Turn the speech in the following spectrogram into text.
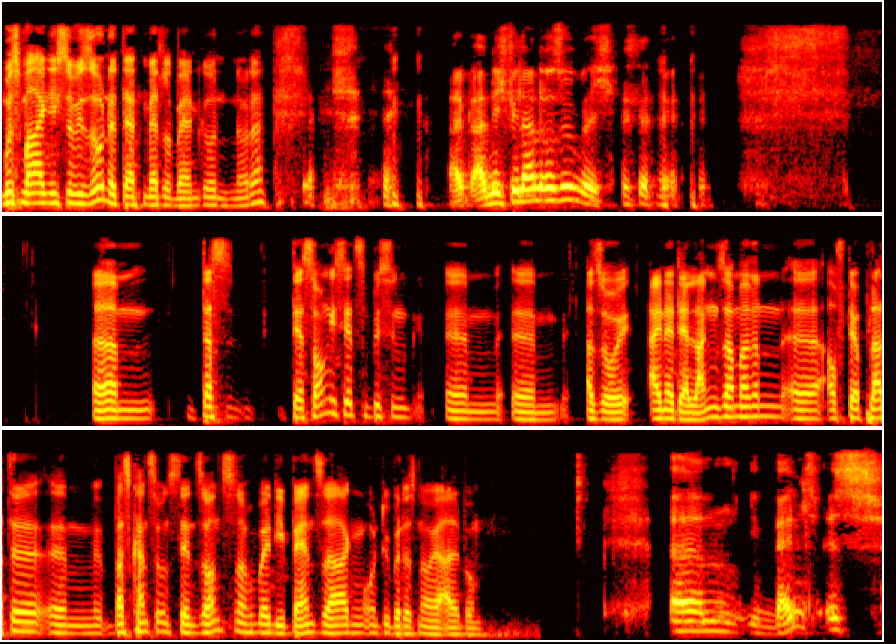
Muss man eigentlich sowieso eine Death Metal Band gründen, oder? Bleibt einem nicht viel anderes übrig. ähm, das der Song ist jetzt ein bisschen, ähm, ähm, also einer der langsameren äh, auf der Platte. Ähm, was kannst du uns denn sonst noch über die Band sagen und über das neue Album? Ähm, die Band ist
